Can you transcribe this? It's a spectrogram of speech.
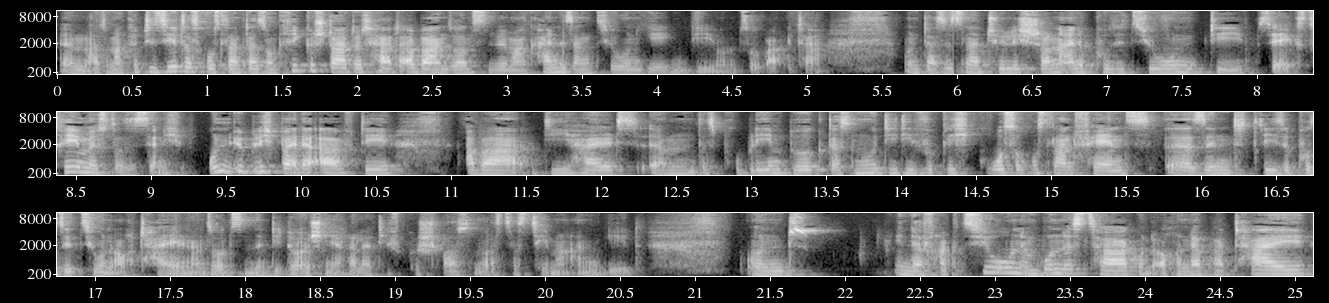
Ähm, also man kritisiert, dass Russland da so einen Krieg gestartet hat, aber ansonsten will man keine Sanktionen gegen die und so weiter. Und das ist natürlich schon eine Position, die sehr extrem ist. Das ist ja nicht unüblich bei der AfD, aber die halt ähm, das Problem birgt, dass nur die, die wirklich große Russland-Fans äh, sind, diese Position auch teilen. Ansonsten sind die Deutschen ja relativ geschlossen, was das Thema angeht. Und in der Fraktion, im Bundestag und auch in der Partei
